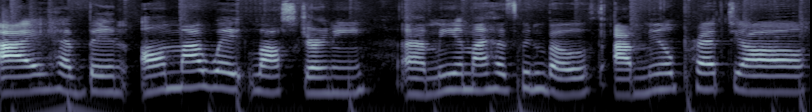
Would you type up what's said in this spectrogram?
I have been on my weight loss journey, uh, me and my husband both. I meal prepped y'all.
